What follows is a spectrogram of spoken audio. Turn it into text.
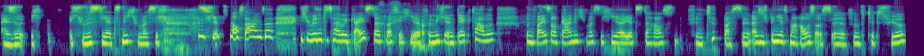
Also ich, ich wüsste jetzt nicht, was ich, was ich jetzt noch sagen soll. Ich bin total begeistert, was ich hier ja. für mich entdeckt habe und weiß auch gar nicht, was ich hier jetzt daraus für einen Tipp basteln. Also ich bin jetzt mal raus aus äh, fünf Tipps für.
